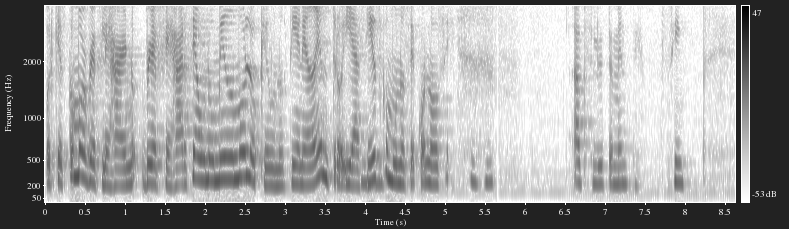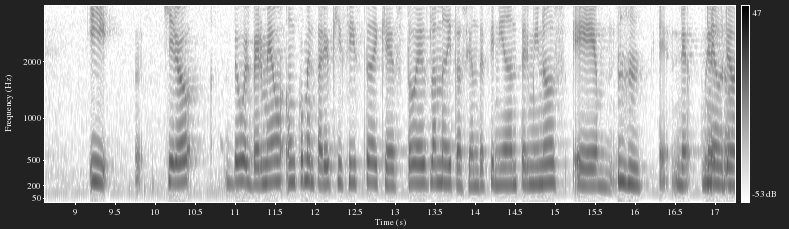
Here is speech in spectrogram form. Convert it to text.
porque es como reflejar, reflejarse a uno mismo lo que uno tiene adentro y así es como uno se conoce. Absolutamente, sí. Y quiero devolverme a un comentario que hiciste de que esto es la meditación definida en términos eh, eh de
